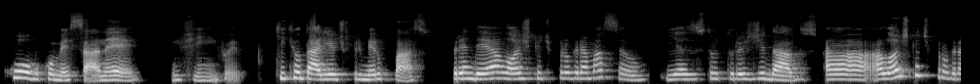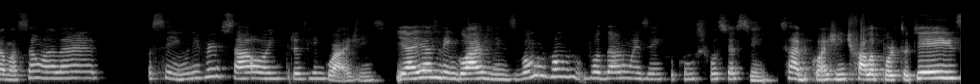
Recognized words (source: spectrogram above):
Como começar, né? Enfim, o que, que eu daria de primeiro passo? Aprender a lógica de programação e as estruturas de dados. A, a lógica de programação, ela é assim, universal entre as linguagens. E aí as linguagens, vamos, vamos, vou dar um exemplo como se fosse assim, sabe? Quando a gente fala português,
